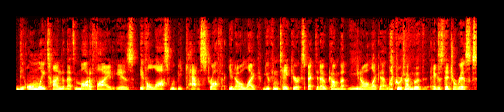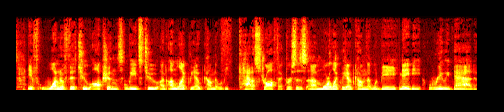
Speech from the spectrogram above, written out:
The only time that that's modified is if a loss would be catastrophic. You know, like you can take your expected outcome, but you know, like uh, like we were talking about existential risks. If one of the two options leads to an unlikely outcome that would be catastrophic versus a more likely outcome that would be maybe really bad,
